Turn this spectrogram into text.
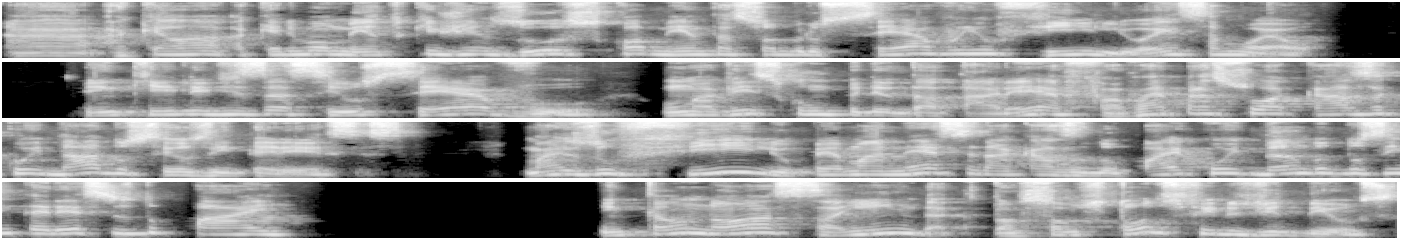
a, aquela, aquele momento que Jesus comenta sobre o servo e o filho, em Samuel, em que ele diz assim: o servo uma vez cumprida a tarefa, vai para sua casa cuidar dos seus interesses. Mas o filho permanece na casa do pai cuidando dos interesses do pai. Então nós ainda, nós somos todos filhos de Deus,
